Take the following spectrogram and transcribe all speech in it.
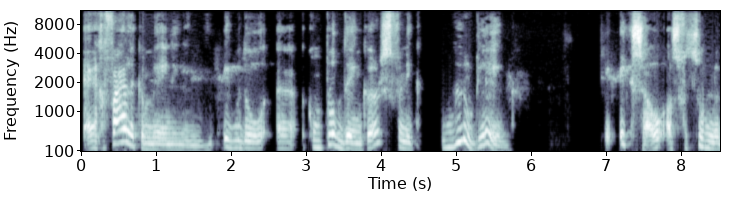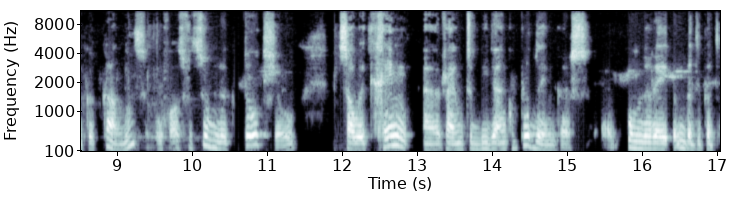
en gevaarlijke meningen. Ik bedoel, uh, complotdenkers vind ik bloedlink. Ik, zou als fatsoenlijke kant of als fatsoenlijke talkshow, zou ik geen uh, ruimte bieden aan complotdenkers. Uh, om de omdat ik het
